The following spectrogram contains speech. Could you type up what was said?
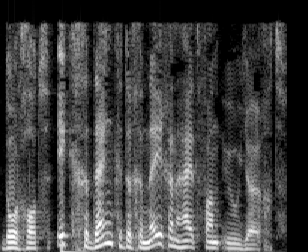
door God: Ik gedenk de genegenheid van uw jeugd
